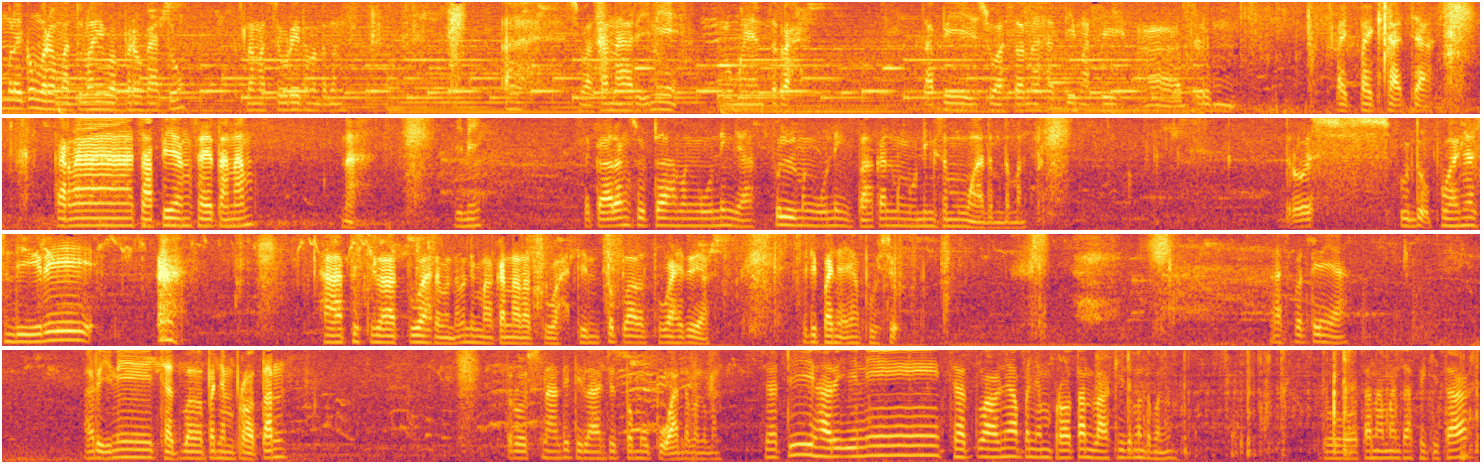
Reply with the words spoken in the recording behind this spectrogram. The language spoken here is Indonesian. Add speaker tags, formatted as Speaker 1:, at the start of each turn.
Speaker 1: Assalamualaikum warahmatullahi wabarakatuh. Selamat sore teman-teman. Ah, Suasana hari ini lumayan cerah. Tapi suasana hati masih uh, belum baik-baik saja. Karena cabai yang saya tanam Nah ini sekarang sudah menguning ya Full menguning bahkan menguning semua teman-teman. Terus untuk buahnya sendiri habis dilalat buah teman-teman dimakan lalat buah. Tintup lalat buah itu ya. Jadi banyak yang busuk. Nah seperti ini ya. Hari ini jadwal penyemprotan. Terus nanti dilanjut pemupukan teman-teman. Jadi hari ini jadwalnya penyemprotan lagi teman-teman untuk tanaman cabai kita.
